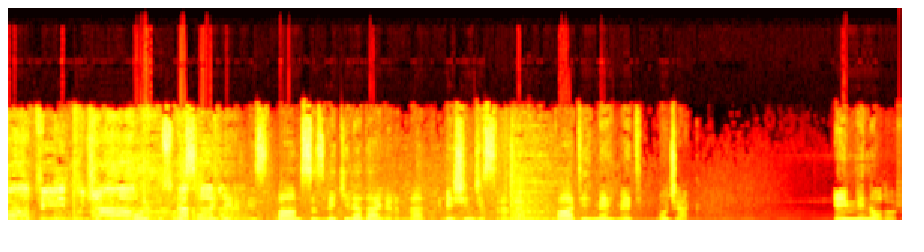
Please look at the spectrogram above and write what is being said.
Fatih bucak Oy pusulasında yerimiz bağımsız vekil adaylarında 5. sırada Fatih Mehmet Bucak. Emrin olur.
